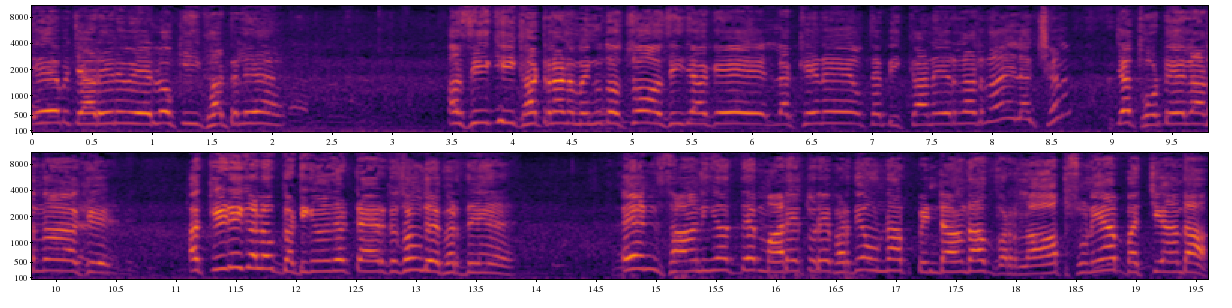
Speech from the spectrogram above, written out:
ਇਹ ਵਿਚਾਰੇ ਨੇ ਵੇਖ ਲਓ ਕੀ ਖੱਟ ਲਿਆ। ਅਸੀਂ ਕੀ ਖੱਟ ਲੈਣ? ਮੈਨੂੰ ਦੱਸੋ, ਅਸੀਂ ਜਾ ਕੇ ਲੱਖੇ ਨੇ, ਉੱਥੇ ਬੀਕਾਨੇਰ ਲੜਨਾ ਇਲੈਕਸ਼ਨ? ਜਾਂ ਤੁਹਾਡੇ ਲੜਨਾ ਆ ਕੇ? ਆ ਕਿਹੜੀ ਗੱਲੋਂ ਗੱਡੀਆਂ ਦੇ ਟਾਇਰ ਘਸਾਉਂਦੇ ਫਿਰਦੇ ਆ? ਇਹ ਇਨਸਾਨੀਅਤ ਦੇ ਮਾਰੇ ਤੁਰੇ ਫਿਰਦੇ ਉਹਨਾਂ ਪਿੰਡਾਂ ਦਾ ਵਰਲਾਪ ਸੁਣਿਆ, ਬੱਚਿਆਂ ਦਾ?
